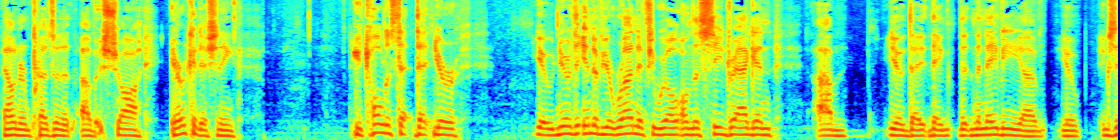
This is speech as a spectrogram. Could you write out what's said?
founder, and president of Shaw Air Conditioning. You told us that that you're you know near the end of your run, if you will, on the Sea Dragon. Um, you know, they, they the, the Navy uh, you know ex-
